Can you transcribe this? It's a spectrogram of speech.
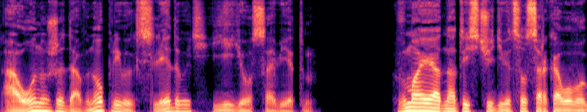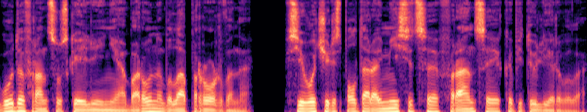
а он уже давно привык следовать ее советам. В мае 1940 года французская линия обороны была прорвана. Всего через полтора месяца Франция капитулировала.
